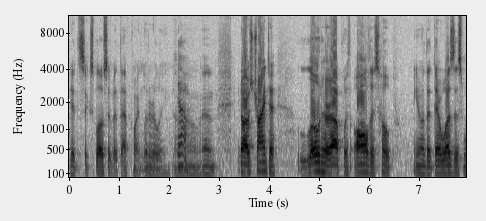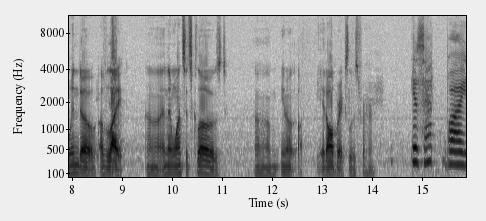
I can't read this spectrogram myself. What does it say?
it's explosive at that point, literally. Yeah. Um, and you know, I was trying to load her up with all this hope. You know that there was this window of light, uh, and then once it's closed, um, you know, it all breaks loose for her. Is that why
